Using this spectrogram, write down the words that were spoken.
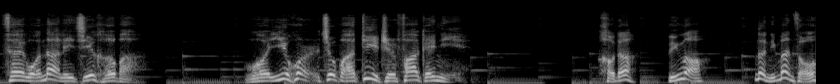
在我那里集合吧，我一会儿就把地址发给你。好的，林老，那你慢走。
